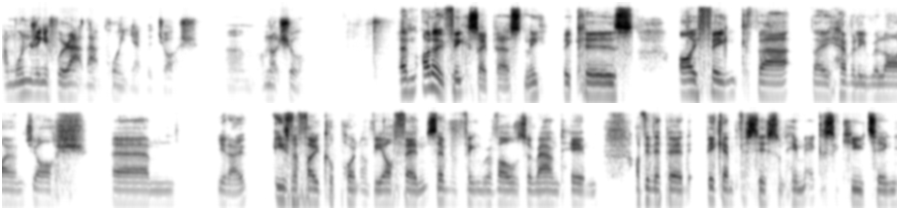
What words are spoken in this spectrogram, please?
I'm wondering if we're at that point yet with Josh. Um, I'm not sure. Um, I don't think so personally, because I think that they heavily rely on Josh. Um, you know, he's the focal point of the offense. Everything revolves around him. I think they put a big emphasis on him executing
